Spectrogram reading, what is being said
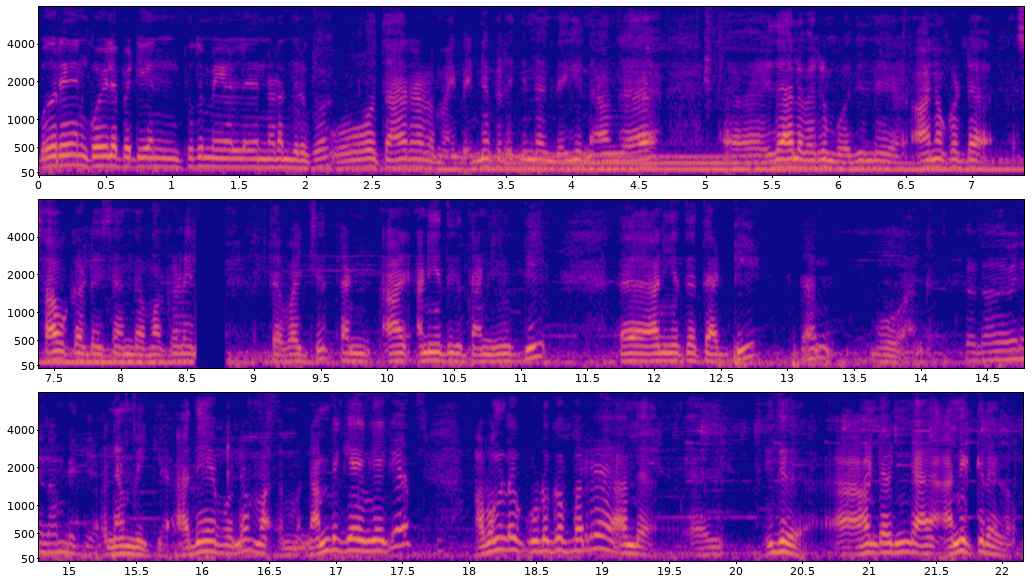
வேறு ஏன் கோயிலை பற்றி என் புதுமைகள் நடந்திருக்கோ? ஓ தாராளமாக இப்போ என்ன பிரச்சனை? இந்த நாங்கள் இதால் வரும்போது இந்த ஆனக்கொட்டை சாவுக்கட்டை சேர்ந்த மக்களை வச்சு தண் அணியத்துக்கு தண்ணி ஊற்றி அணியத்தை தட்டி தான் போவாங்க. நம்பிக்கை. நம்பிக்கை அதே போல் நம்பிக்கை எங்கேக்க? அவங்களுக்கு கொடுக்கப்படுற அந்த இது ஆண்டவனின் அனுக்கிரகம்.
